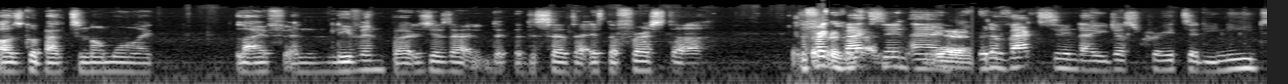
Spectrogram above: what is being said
us go back to normal like life and living. But it's just that that it says that it's the first uh the first vaccine and Yeah. with a vaccine that you just created you need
